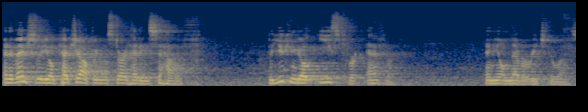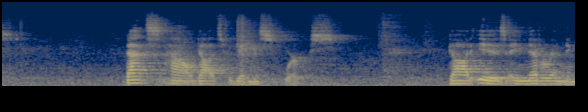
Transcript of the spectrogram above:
and eventually you'll catch up and you'll start heading south. But you can go east forever, and you'll never reach the west. That's how God's forgiveness works. God is a never ending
